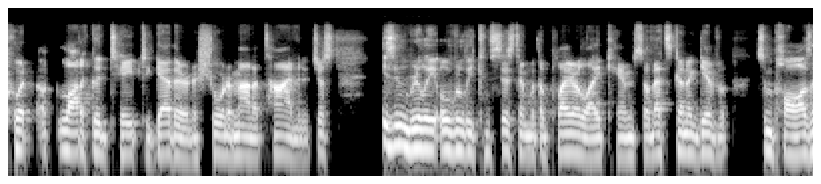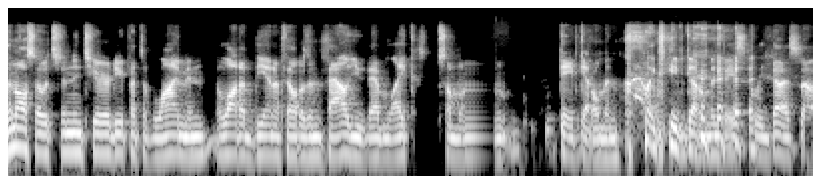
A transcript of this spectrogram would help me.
put a lot of good tape together in a short amount of time. And it just isn't really overly consistent with a player like him. So that's going to give some pause. And also, it's an interior defensive lineman. A lot of the NFL doesn't value them like someone, Dave Gettleman, like Dave Gettleman basically does. So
